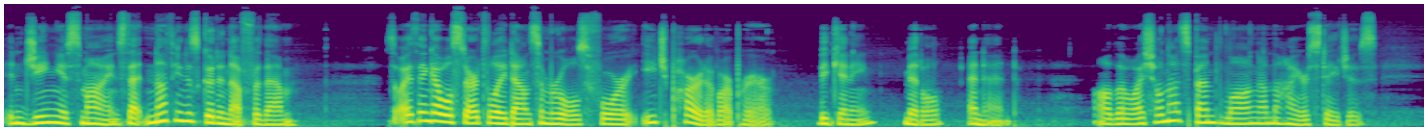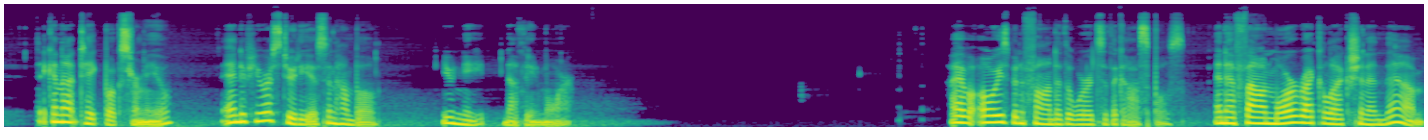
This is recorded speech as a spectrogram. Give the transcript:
ingenious minds that nothing is good enough for them. So I think I will start to lay down some rules for each part of our prayer, beginning, middle, and end. Although I shall not spend long on the higher stages. They cannot take books from you, and if you are studious and humble, you need nothing more. I have always been fond of the words of the Gospels, and have found more recollection in them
